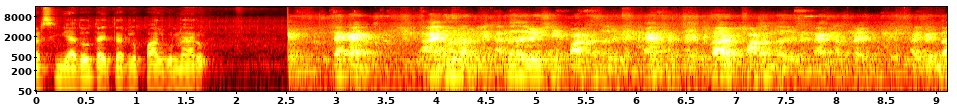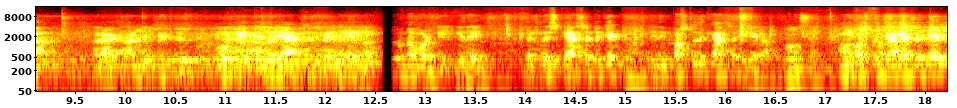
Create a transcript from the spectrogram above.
నర్సింగ్ యాదవ్ తదితరులు పాల్గొన్నారు. అయిపోయిందా? రైట్ అని చెప్పేసి ఓకే అందరి యాక్సెప్టెడ్ ఉండవండి ఇదే దట్ క్యాస్ట్ సర్టిఫికేట్ ఇది first caste certificate first caste certificate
